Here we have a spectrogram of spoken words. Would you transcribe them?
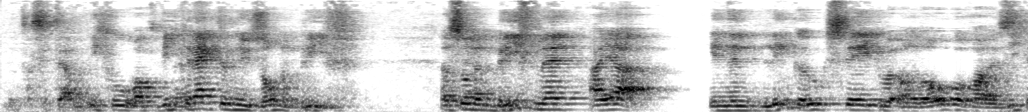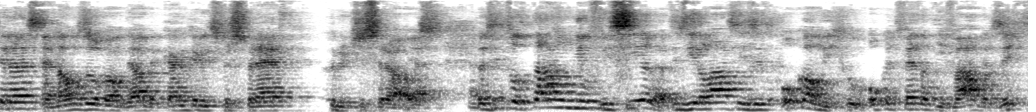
dat zit helemaal niet goed, want wie krijgt er nu zo'n brief? Dat is zo'n brief met, ah ja, in de linkerhoek steken we een logo van een ziekenhuis en dan zo van, ja, de kanker is verspreid, groetjes trouwens. Ja. Dat ziet totaal niet officieel uit. Dus die relatie zit ook al niet goed. Ook het feit dat die vader zegt,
